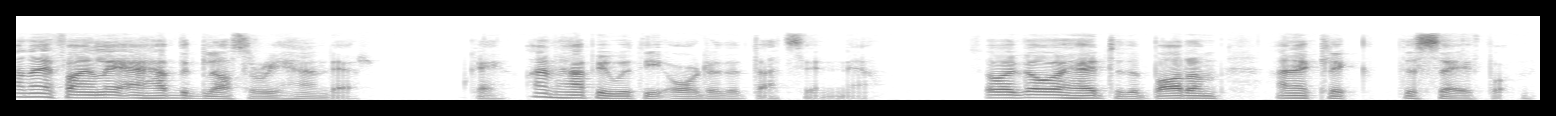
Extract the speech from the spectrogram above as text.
and I finally I have the glossary handout. Okay, I'm happy with the order that that's in now. So I go ahead to the bottom and I click the save button.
